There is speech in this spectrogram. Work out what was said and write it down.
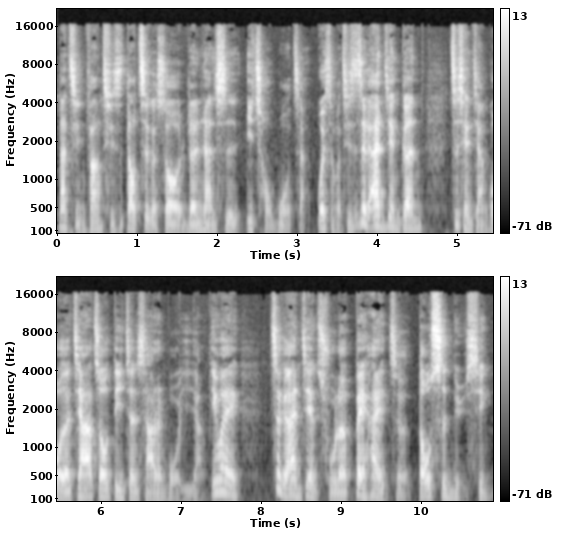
那警方其实到这个时候仍然是一筹莫展。为什么？其实这个案件跟之前讲过的加州地震杀人魔一样，因为这个案件除了被害者都是女性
